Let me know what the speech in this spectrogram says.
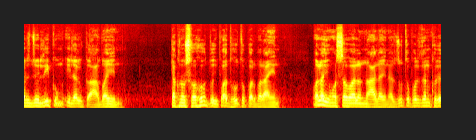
আরজুলিকুম ইলাল কাবাইন। টাকনো সহ দুই পা ধৌত করবার আইন। ওলা ইমসাহ আলান আলাইন আর জুতো পরিধান করে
